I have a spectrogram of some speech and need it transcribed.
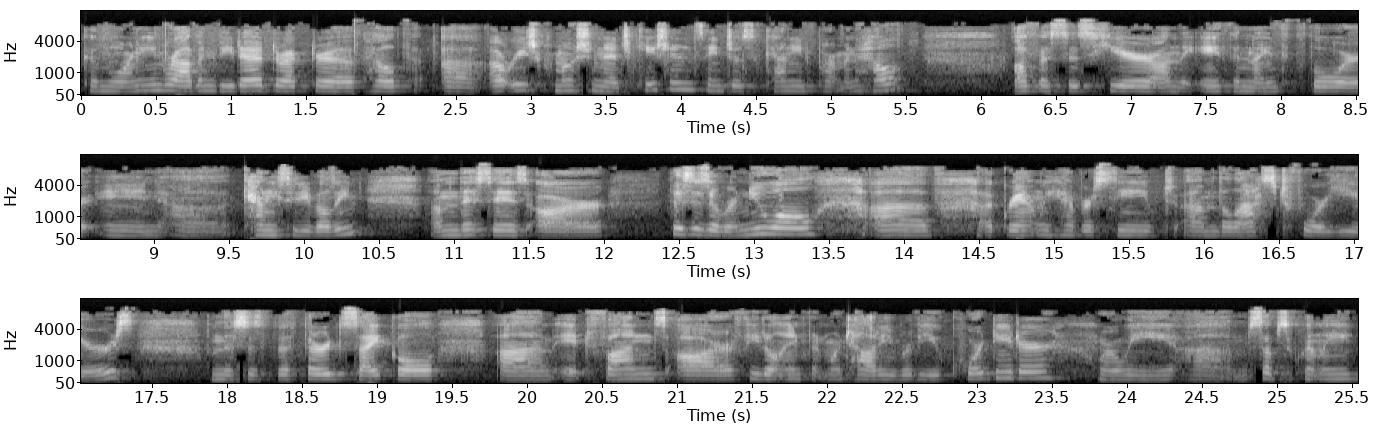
Good morning, Robin Vida, Director of Health uh, Outreach, Promotion, and Education, St. Joseph County Department of Health. Office is here on the 8th and 9th floor in uh, County City Building. Um, This is our, this is a renewal of a grant we have received um, the last four years. And This is the third cycle. Um, It funds our fetal infant mortality review coordinator, where we um, subsequently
